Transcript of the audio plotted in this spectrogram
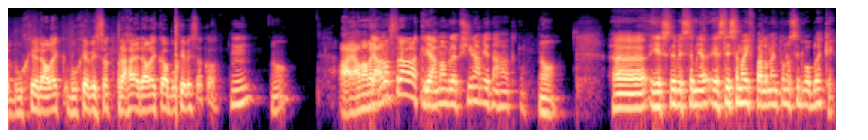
Bůh je dalek, Bůh je vysok, Praha je daleko a Bůh je vysoko. Hm? No. A já mám Já rád Ostraváky. Já mám lepší námět na hádku. No. Uh, jestli, by se měl, jestli se mají v parlamentu nosit obleky.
